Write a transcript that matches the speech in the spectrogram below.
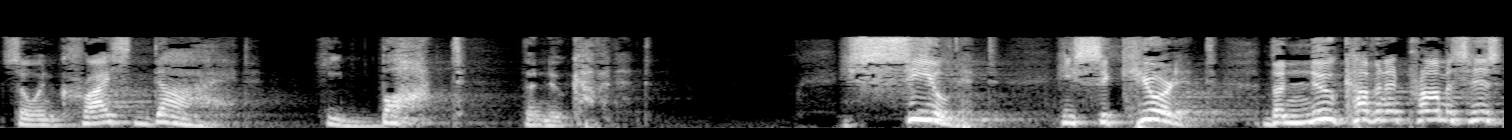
So when Christ died, he bought the new covenant. He sealed it. He secured it. The new covenant promises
